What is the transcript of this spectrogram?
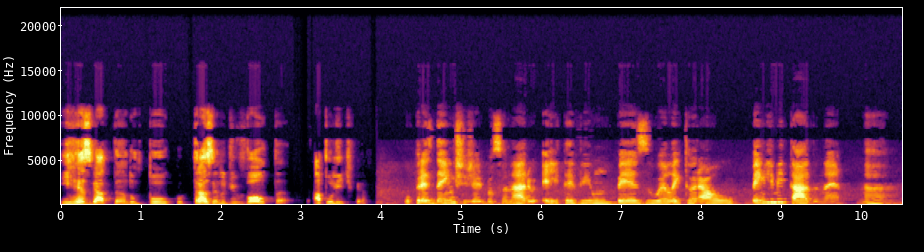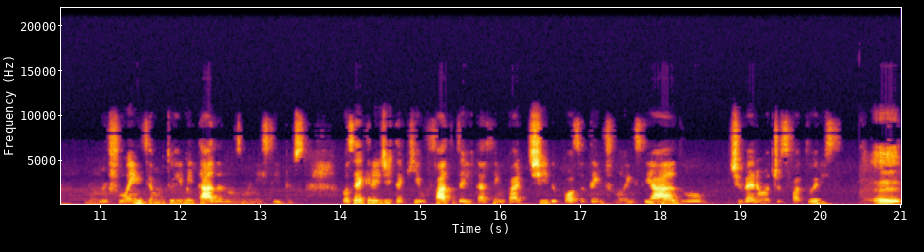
e resgatando um pouco, trazendo de volta a política o presidente Jair Bolsonaro ele teve um peso eleitoral bem limitado, né? Na, uma influência muito limitada nos municípios. Você acredita que o fato dele estar sem partido possa ter influenciado ou tiveram outros fatores? É,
